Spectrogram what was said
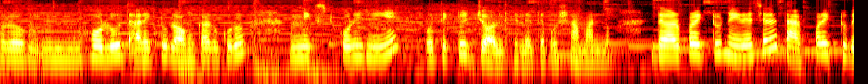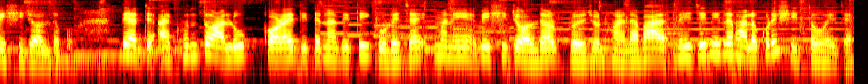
হলো হলুদ আর একটু লঙ্কার গুঁড়ো মিক্সড করে নিয়ে ওতে একটু জল ঢেলে দেবো সামান্য। দেওয়ার পর একটু নেড়ে চেড়ে তারপর একটু বেশি জল দেবো। যে- এখন তো আলু কড়াই দিতে না দিতেই গলে যায় মানে বেশি জল দেওয়ার প্রয়োজন হয় না। ভেজে নিলে ভালো করে সিদ্ধ হয়ে যায়।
